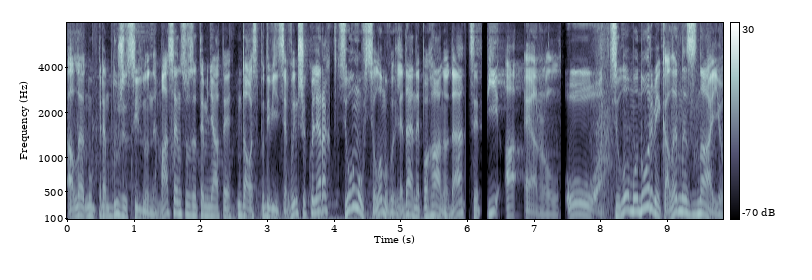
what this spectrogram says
але ну прям дуже сильно нема сенсу затемняти. Ну да, ось подивіться, в інших кольорах в цьому в цілому виглядає непогано, да? Це PARL. О, в цілому нормік, але не знаю.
